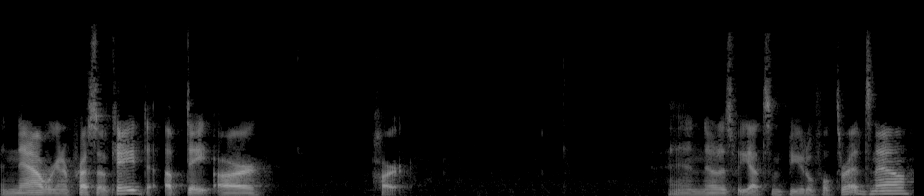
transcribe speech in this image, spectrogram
And now we're going to press OK to update our part. And notice we got some beautiful threads now.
